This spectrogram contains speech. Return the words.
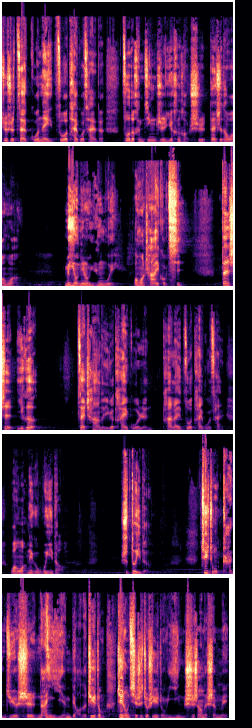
就是在国内做泰国菜的，做的很精致，也很好吃，但是它往往没有那种韵味，往往差一口气。但是一个再差的一个泰国人，他来做泰国菜，往往那个味道是对的。这种感觉是难以言表的。这种这种其实就是一种饮食上的审美，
